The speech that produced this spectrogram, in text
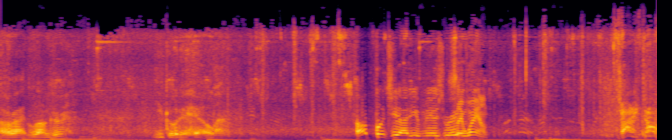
All right, Lunger. You go to hell. I'll put you out of your misery. Say wham. Johnny, don't!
